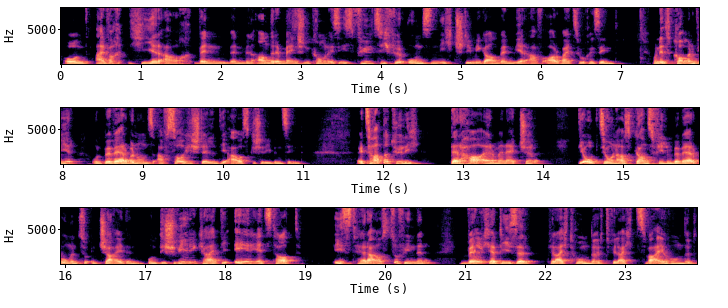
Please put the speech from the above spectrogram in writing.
und einfach hier auch, wenn, wenn, wenn andere Menschen kommen, es ist, fühlt sich für uns nicht stimmig an, wenn wir auf Arbeitssuche sind. Und jetzt kommen wir und bewerben uns auf solche Stellen, die ausgeschrieben sind. Jetzt hat natürlich der HR-Manager die Option, aus ganz vielen Bewerbungen zu entscheiden. Und die Schwierigkeit, die er jetzt hat, ist herauszufinden, welcher dieser vielleicht 100, vielleicht 200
